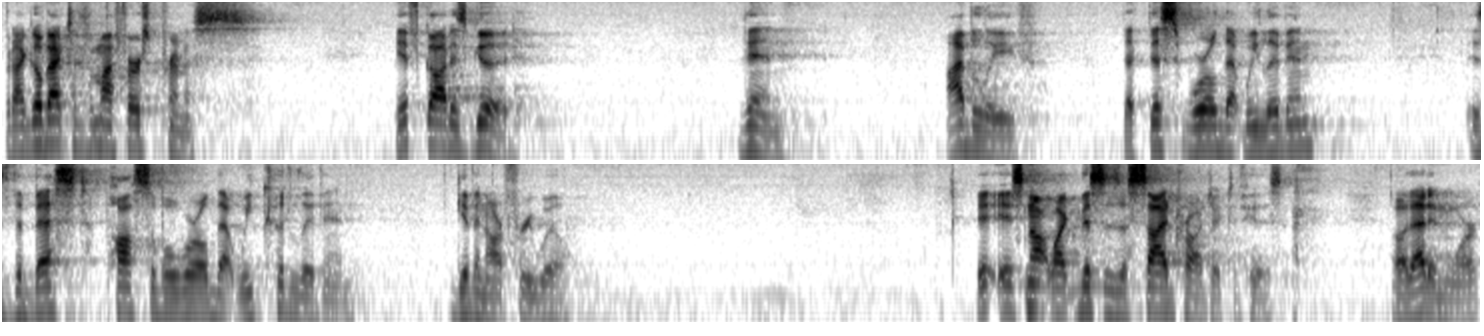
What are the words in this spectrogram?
But I go back to my first premise. If God is good, then I believe that this world that we live in is the best possible world that we could live in given our free will. It's not like this is a side project of his. oh, that didn't work.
